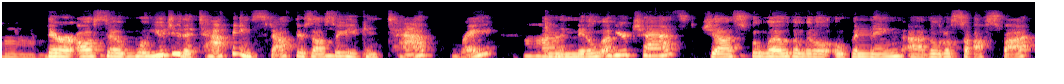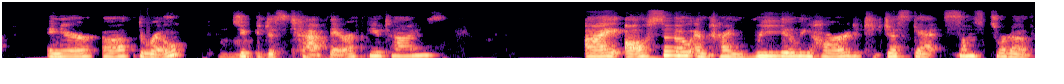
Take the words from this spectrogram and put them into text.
Mm. There are also, well, you do the tapping stuff. There's also, you can tap, right? Mm-hmm. On the middle of your chest, just below the little opening, uh, the little soft spot in your uh, throat. Mm-hmm. So you could just tap there a few times. I also am trying really hard to just get some sort of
